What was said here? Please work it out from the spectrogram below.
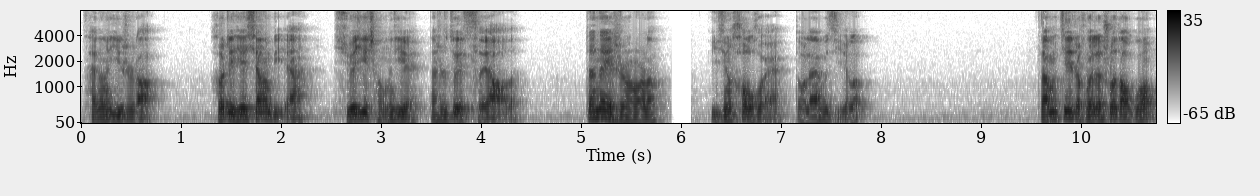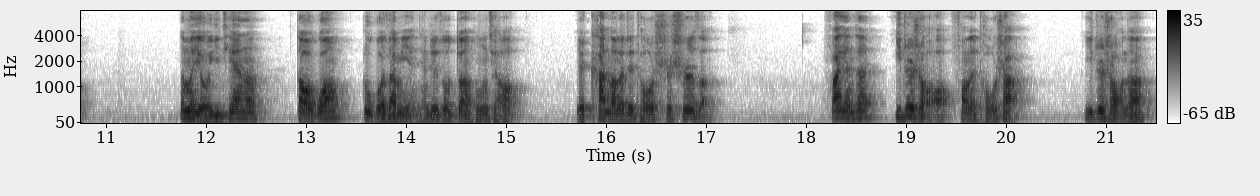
才能意识到，和这些相比啊，学习成绩那是最次要的。但那时候呢，已经后悔都来不及了。咱们接着回来说道光。那么有一天呢？道光路过咱们眼前这座断虹桥，也看到了这头石狮子，发现他一只手放在头上，一只手呢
